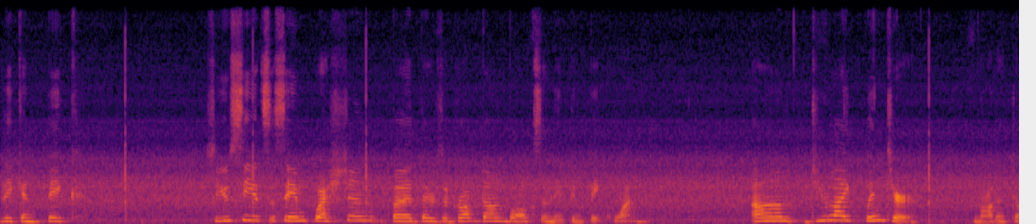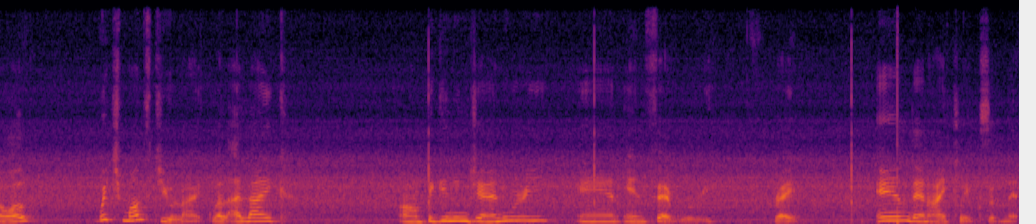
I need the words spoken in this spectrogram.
they can pick so you see it's the same question, but there's a drop down box and they can pick one. Um, do you like winter? not at all which month do you like well I like um, beginning January and in February right and then I click submit.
